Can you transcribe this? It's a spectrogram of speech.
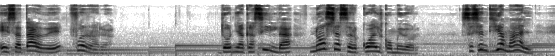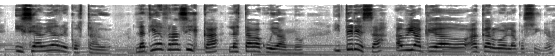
esa tarde fue rara. Doña Casilda no se acercó al comedor. Se sentía mal y se había recostado. La tía Francisca la estaba cuidando y Teresa había quedado a cargo de la cocina.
